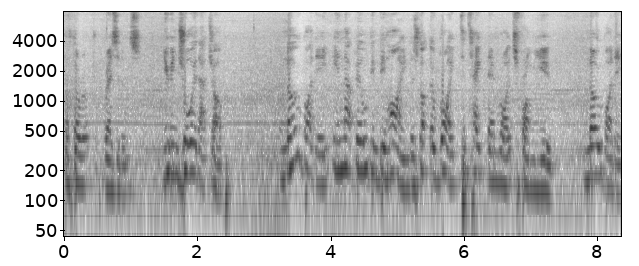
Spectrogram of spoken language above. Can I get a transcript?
for Thurrock residents. You enjoy that job. Nobody in that building behind has got the right to take them rights from you. Nobody.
